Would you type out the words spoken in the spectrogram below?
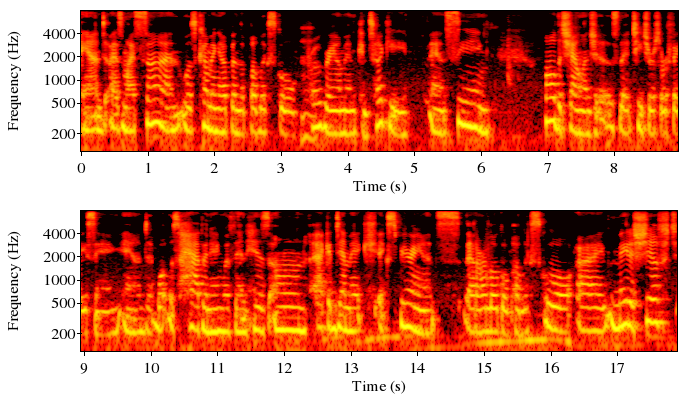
And as my son was coming up in the public school program in Kentucky and seeing all the challenges that teachers were facing and what was happening within his own academic experience at our local public school, I made a shift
